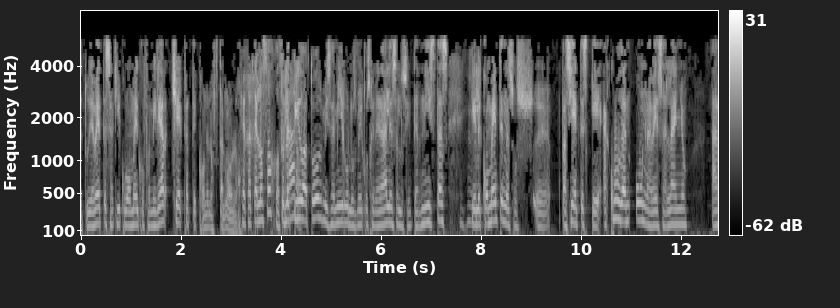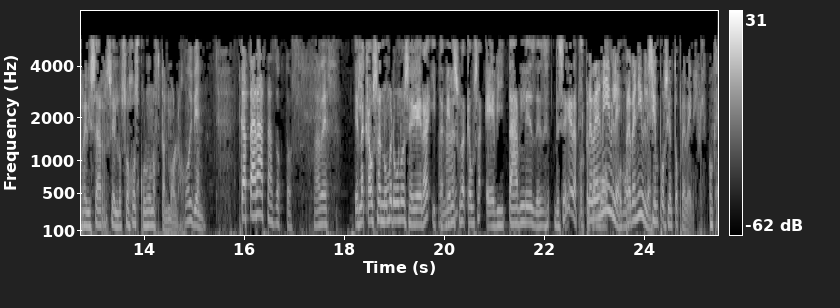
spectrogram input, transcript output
de tu diabetes aquí como médico familiar, chécate con el oftalmólogo. Fíjate los ojos. Yo claro. le pido a todos mis amigos, los médicos generales, a los internistas, que le comenten a sus eh, pacientes que acudan una vez al año a revisarse los ojos con un oftalmólogo. Muy bien. Cataratas, doctor. A ver. Es la causa número uno de ceguera y también Ajá. es una causa evitable de, de ceguera. Porque Prevenible, prevenible. 100% prevenible. Ok.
